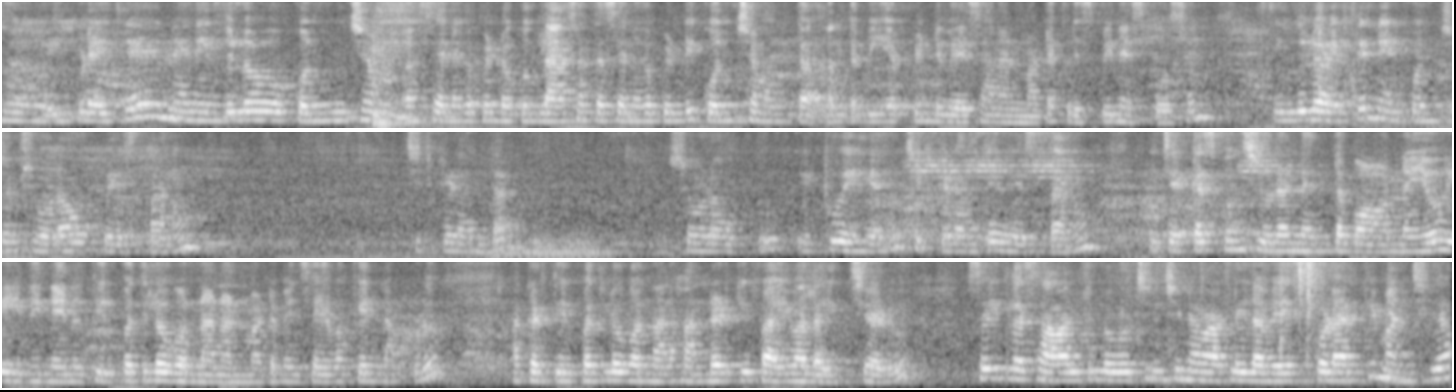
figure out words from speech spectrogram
సో ఇప్పుడైతే నేను ఇందులో కొంచెం శనగపిండి ఒక గ్లాస్ అంత శనగపిండి కొంచెం అంత అంత బియ్యపిండి వేసాను అనమాట క్రిస్పీనెస్ కోసం. ఇందులో అయితే నేను కొంచెం సోడా ఉప్పు వేస్తాను. చిటికెడంతా సోడా ఉప్పు ఎక్కువ వేయను చిటికెడంతే వేస్తాను. ఈ చెక్క స్పూన్స్ చూడండి ఎంత బాగున్నాయో. ఇది నేను తిరుపతిలో కొన్నాను అనమాట మేము సేవకి వెళ్ళినప్పుడు అక్కడ తిరుపతిలో కొన్నాను. హండ్రెడ్కి ఫైవ్ అలా ఇచ్చాడు. సో ఇట్లా సాల్ట్లో చిన్న చిన్న వాటిలో ఇలా వేసుకోవడానికి మంచిగా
